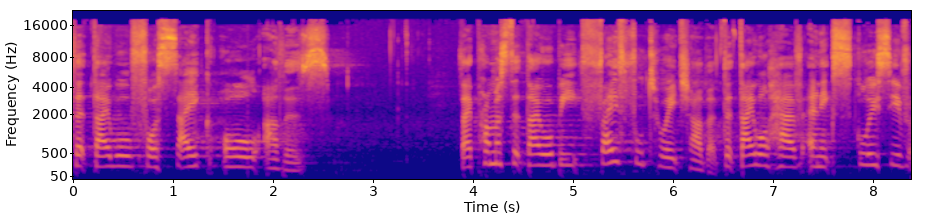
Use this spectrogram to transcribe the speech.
that they will forsake all others. They promise that they will be faithful to each other, that they will have an exclusive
